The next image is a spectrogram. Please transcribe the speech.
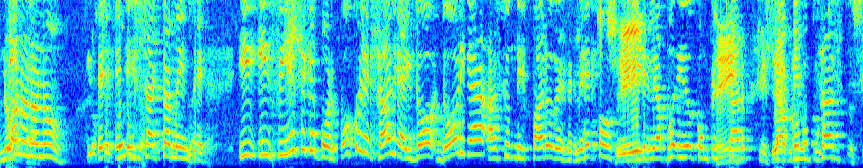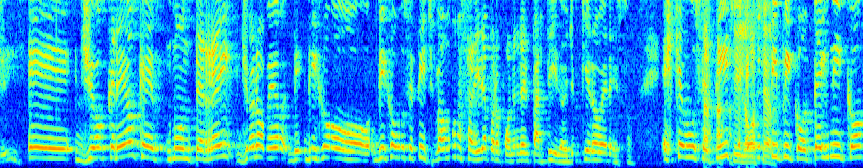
no, no, no, no, eh, exactamente. Y, fíjese que por poco le sale. Ahí Doria hace un disparo desde lejos que le ha podido complicar las cosas. Eh, yo creo que Monterrey, yo no veo, dijo, dijo Bucetich, vamos a salir a proponer el partido. Yo quiero ver eso. Es que Bucetich es el típico técnico,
